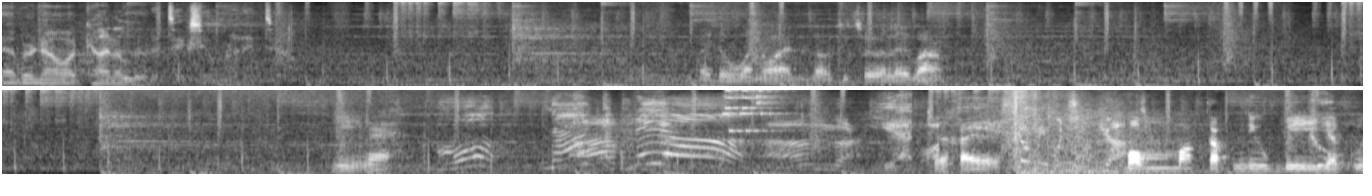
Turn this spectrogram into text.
Never know what kind of lunatics you'll run into. ไปดูกันว่าเราจะเจออะไรบ้าง นี่ไง เจอใครเอ่ย Show me what you got. บอมมากับนิวบียากุ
